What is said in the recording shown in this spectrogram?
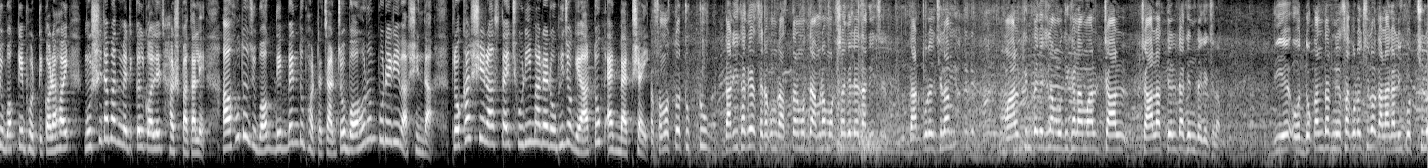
যুবককে ভর্তি করা হয় মুর্শিদাবাদ মেডিকেল কলেজ হাসপাতালে। আহত যুবক দিব্যেন্দু ভট্টাচার্য বহরমপুরেরই বাসিন্দা। প্রকাশ্যে রাস্তায় ছুরি মারার অভিযোগে আটক এক ব্যবসায়ী। সমস্ত টুকটুক দাঁড়িয়ে থাকে সেরকম রাস্তার মধ্যে আমরা মোটরসাইকেলে দাঁড়িয়ে দাঁড় করেছিলাম। মাল কিনতে গেছিলাম, মুদিখানা মাল, চাল চাল আর তেলটা কিনতে গেছিলাম। দিয়ে ওর দোকানদার নেশা করেছিল, গালাগালি করছিল।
